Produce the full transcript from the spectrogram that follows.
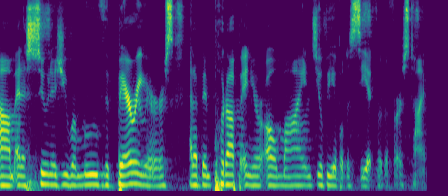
Um, and as soon as you remove the barriers that have been put up in your own minds, you'll be able to see it for the first time.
